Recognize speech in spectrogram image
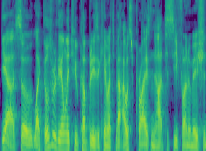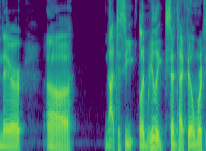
yeah, so like those were the only two companies that came out to bat. I was surprised not to see Funimation there, uh, not to see like really Sentai Filmworks.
